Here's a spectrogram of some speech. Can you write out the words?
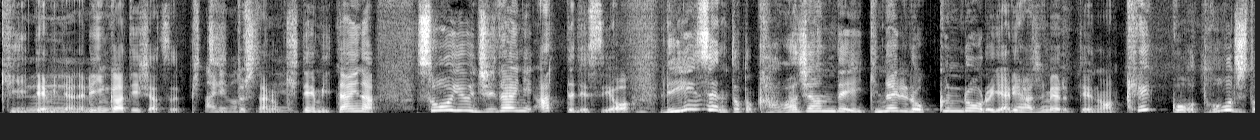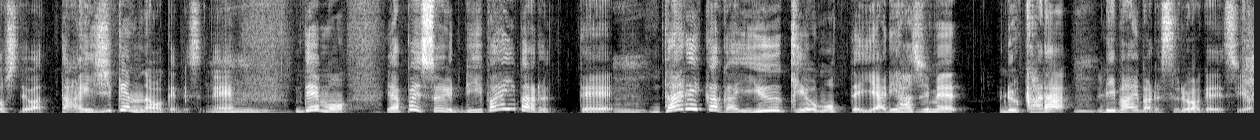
履いてみたいな、リンガー T シャツピチッとしたの着てみたいな、ね、そういう時代にあってですよ。リーゼントと革ジャンでいきなりロックンロールやり始めるっていうのは結構当時としては大事件なわけですね、うん、でもやっぱりそういうリバイバルって誰かが勇気を持ってやり始めるからリバイバルするわけですよ。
